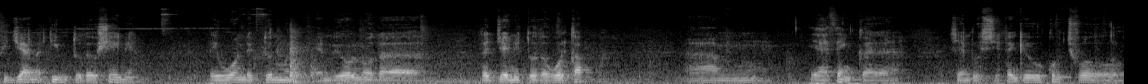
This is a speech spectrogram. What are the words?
Fijiana team to the Oceania. They won the tournament, and we all know the the journey to the World Cup. Um, yeah, I think uh, Thank you, coach, for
